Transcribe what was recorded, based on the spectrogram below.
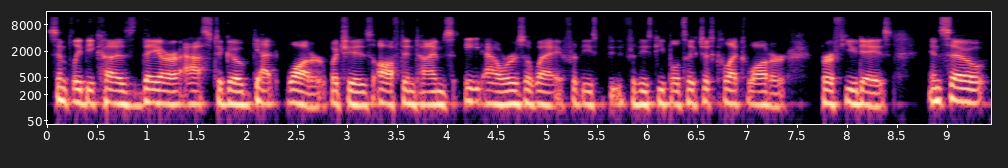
simply because they are asked to go get water, which is oftentimes eight hours away for these for these people to just collect water for a few days. And so,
